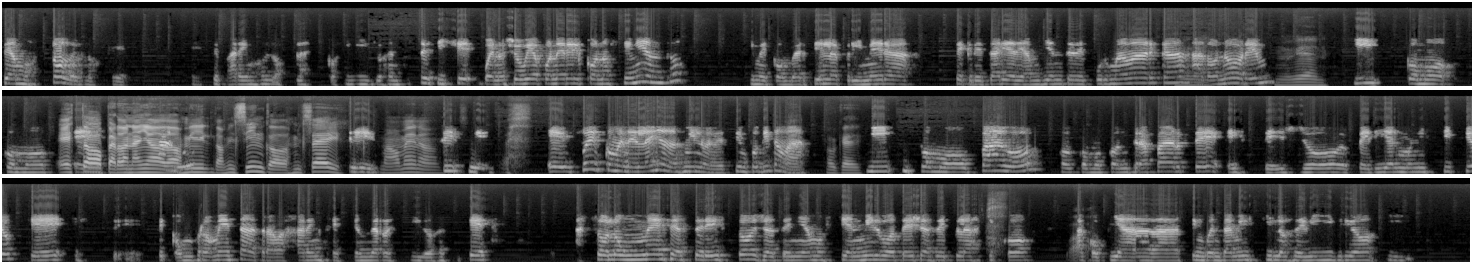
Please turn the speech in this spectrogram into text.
seamos todos los que separemos los plásticos y vidrios. Entonces dije, bueno, yo voy a poner el conocimiento y me convertí en la primera secretaria de Ambiente de Purmamarca, ad honorem. Muy bien. Y como... como Esto, eh, perdón, año 2000, 2005, 2006, sí, más o menos. Sí, sí. Eh, fue como en el año 2009, sí, un poquito ah, más. Y, como pago o como contraparte, este, yo pedí al municipio que este, se comprometa a trabajar en gestión de residuos. Así que a solo un mes de hacer esto ya teníamos 100.000 botellas de plástico acopiadas, 50.000 kilos de vidrio y,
